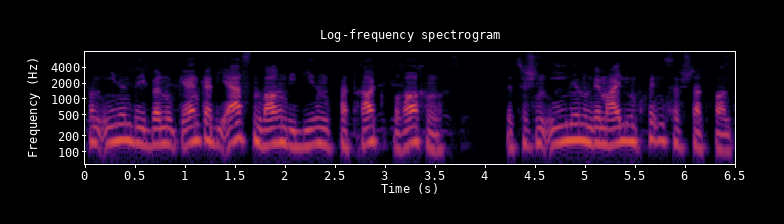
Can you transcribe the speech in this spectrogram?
von ihnen, die Banu Gernka, die ersten waren, die diesen Vertrag brachen, der zwischen ihnen und dem heiligen Propheten stattfand.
